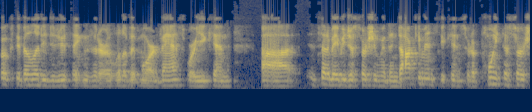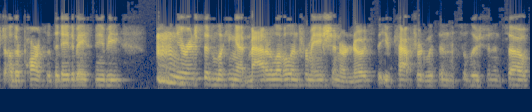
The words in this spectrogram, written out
folks the ability to do things that are a little bit more advanced where you can instead of maybe just searching within documents, you can sort of point the search to other parts of the database. Maybe you're interested in looking at matter level information or notes that you've captured within the solution. And so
